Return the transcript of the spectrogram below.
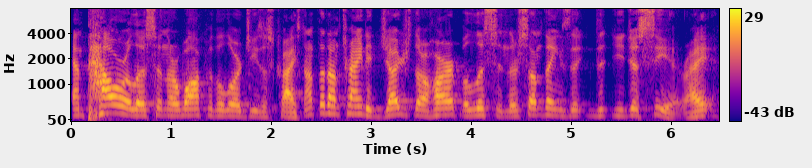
and powerless in their walk with the Lord Jesus Christ. Not that I'm trying to judge their heart, but listen, there's some things that, that you just see it, right?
